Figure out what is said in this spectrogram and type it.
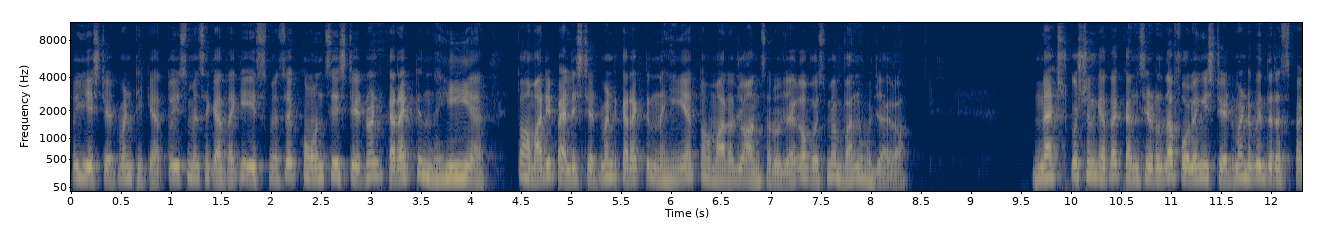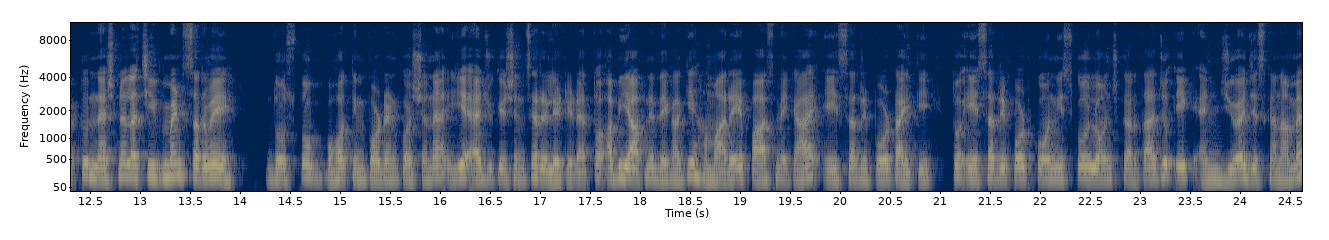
तो ये स्टेटमेंट ठीक है। तो इसमें से कहता है कि इसमें से कौन सी स्टेटमेंट करेक्ट नहीं है? तो हमारी पहली स्टेटमेंट करेक्ट नहीं है तो हमारा जो आंसर हो जाएगा, वो इसमें वन हो जाएगा। नेक्स्ट क्वेश्चन कहता है consider the following statement with respect to national achievement survey दोस्तों, बहुत इंपॉर्टेंट क्वेश्चन है, ये एजुकेशन से रिलेटेड है। तो अभी आपने देखा कि हमारे पास में क्या है एसर रिपोर्ट आई थी। तो एसर रिपोर्ट कौन इसको लॉन्च करता है, जो एक एनजीओ है, जिसका नाम है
